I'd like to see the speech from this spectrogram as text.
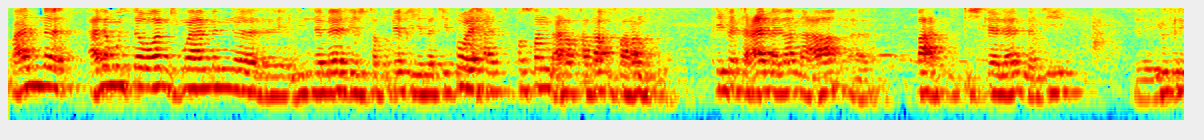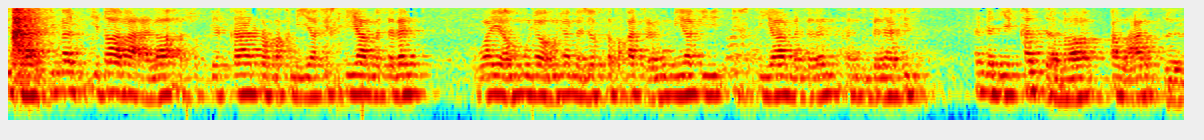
طبعا على مستوى مجموعة من يعني النماذج التطبيقية التي طرحت خصوصا على القضاء الفرنسي. كيف تعامل مع آه، بعض الإشكالات التي آه، يفرزها اعتماد الإدارة على التطبيقات الرقمية في اختيار مثلا ويهمنا هنا مجال الصفقات العموميه في اختيار مثلا المتنافس الذي قدم العرض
